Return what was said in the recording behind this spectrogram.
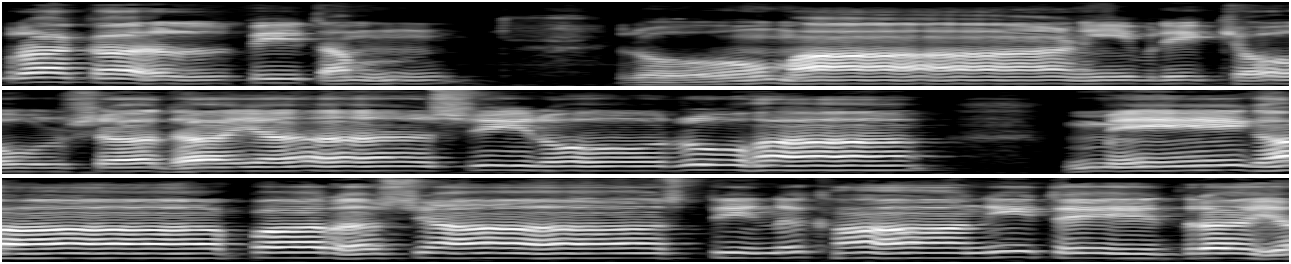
प्रकल्पितम् रोमाणि वृक्षौषधय शिरोरुहा मेघा परस्यास्तिनखानि ते द्रय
